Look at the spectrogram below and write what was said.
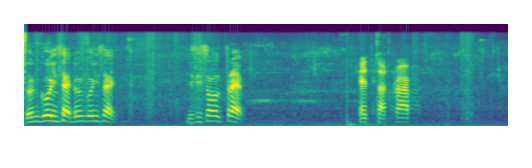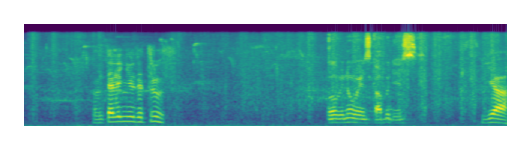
Don't go inside. Don't go inside. This is all trap. It's a trap. I'm telling you the truth. Well, we know where his cupboard is. Yeah.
